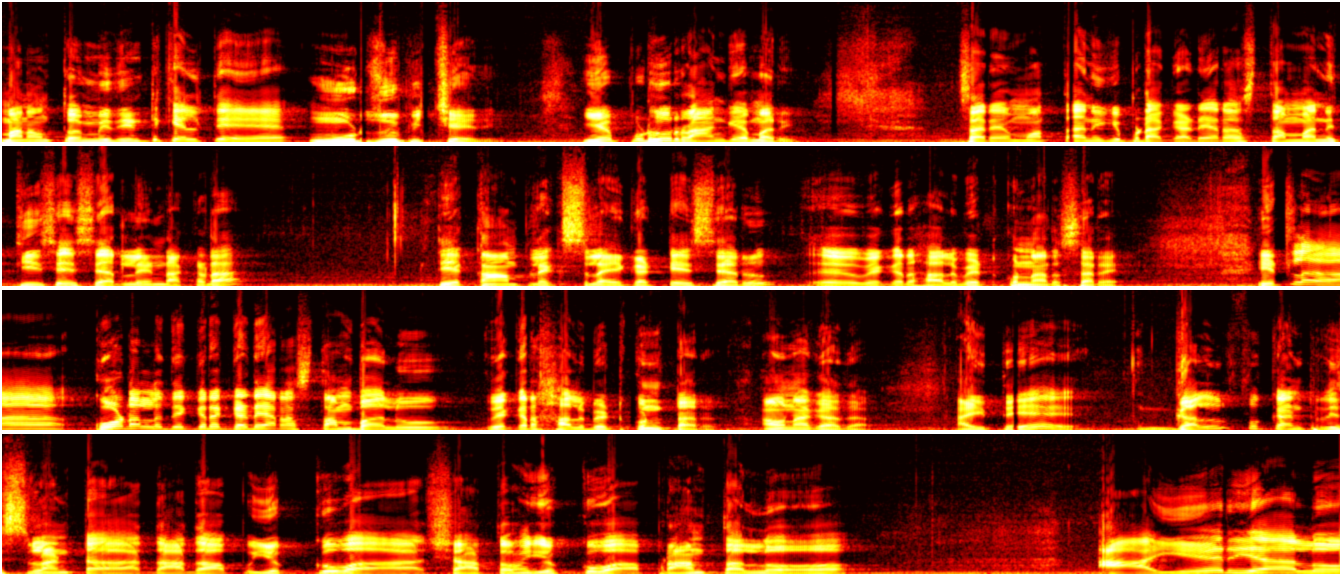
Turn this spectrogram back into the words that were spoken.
మనం తొమ్మిదింటికి వెళ్తే మూడు చూపించేది. ఎప్పుడు రాంగే మరి. సరే మొత్తానికి ఇప్పుడు ఆ గడియార స్తంభాన్ని తీసేసారులేండి అక్కడ. తీ కాంప్లెక్స్లో అవి కట్టేశారు విగ్రహాలు పెట్టుకున్నారు సరే. ఇట్లా కోడళ్ళ దగ్గర గడియార స్తంభాలు విగ్రహాలు పెట్టుకుంటారు. అవునా కదా? అయితే గల్ఫ్ కంట్రీస్లో అంట దాదాపు ఎక్కువ శాతం ఎక్కువ ప్రాంతాల్లో ఆ ఏరియాలో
